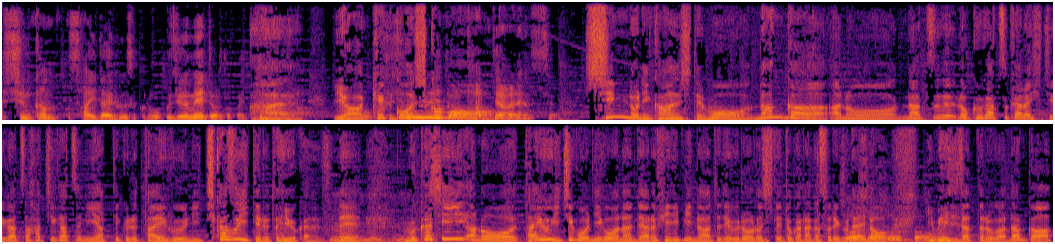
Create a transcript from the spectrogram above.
瞬間最大風速60メートルとか言ってたから。はい。いや、結構、60しかメートル立もって、られるんですよ。進路に関しても、なんか、あの、夏、6月から7月、8月にやってくる台風に近づいてるというかですね、うんうんうん昔、あの、台風1号、2号なんて、あの、フィリピンの後でうろうろしてとか、なんかそれぐらいのイメージだったのが、なんか、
